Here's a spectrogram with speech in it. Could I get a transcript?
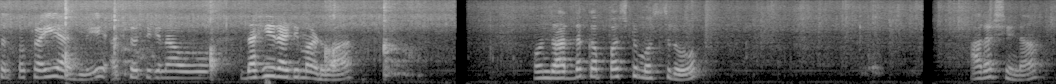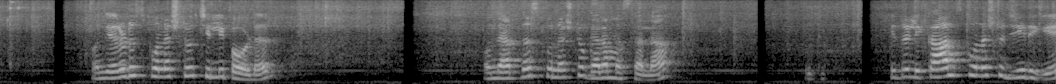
ಸ್ವಲ್ಪ ಫ್ರೈ ಆಗಲಿ, ಅಷ್ಟೊತ್ತಿಗೆ ನಾವು ದಹಿ ರೆಡಿ ಮಾಡುವ. ಒಂದು ಅರ್ಧ ಕಪ್ಪಷ್ಟು ಮೊಸರು, ಅರಶಿಣ, ಒಂದು ಎರಡು ಸ್ಪೂನಷ್ಟು ಚಿಲ್ಲಿ ಪೌಡರ್ ಒಂದು ಅರ್ಧ ಸ್ಪೂನಷ್ಟು ಗರಂ ಮಸಾಲ. ಇದರಲ್ಲಿ ಕಾಲು ಸ್ಪೂನಷ್ಟು ಜೀರಿಗೆ,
